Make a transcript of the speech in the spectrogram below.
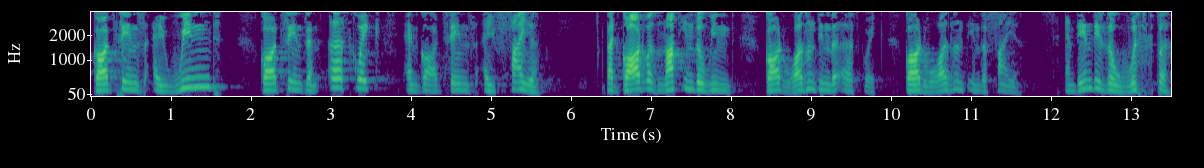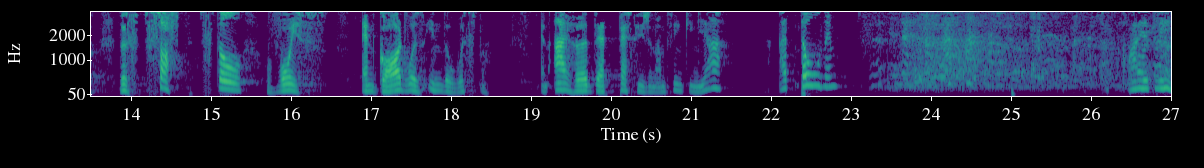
God sends a wind, God sends an earthquake, and God sends a fire. But God was not in the wind. God wasn't in the earthquake. God wasn't in the fire. And then there's a whisper, this soft, still voice. And God was in the whisper. And I heard that passage and I'm thinking, yeah, I told him. so quietly.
